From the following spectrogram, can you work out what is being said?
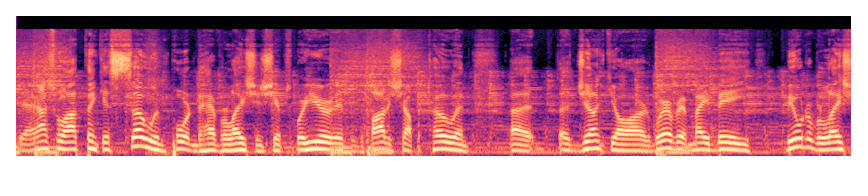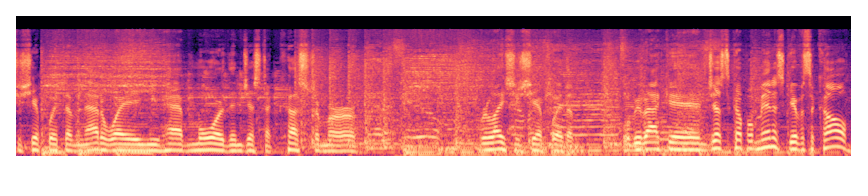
Yeah, that's why I think it's so important to have relationships where you're, if it's a body shop, a towing, uh, a junkyard, wherever it may be, build a relationship with them, and that way you have more than just a customer relationship with them. We'll be back in just a couple minutes. Give us a call.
